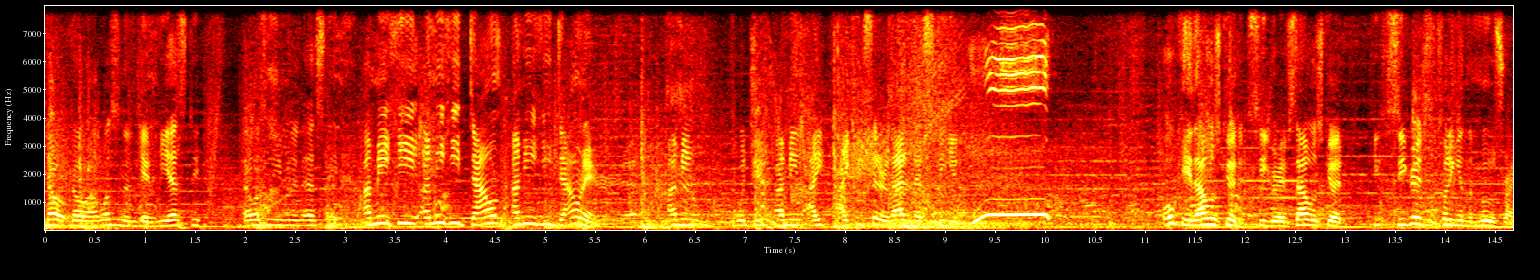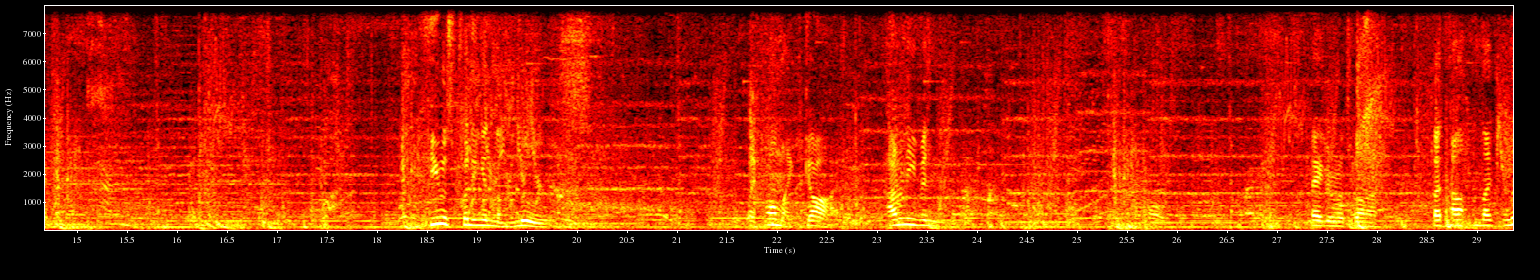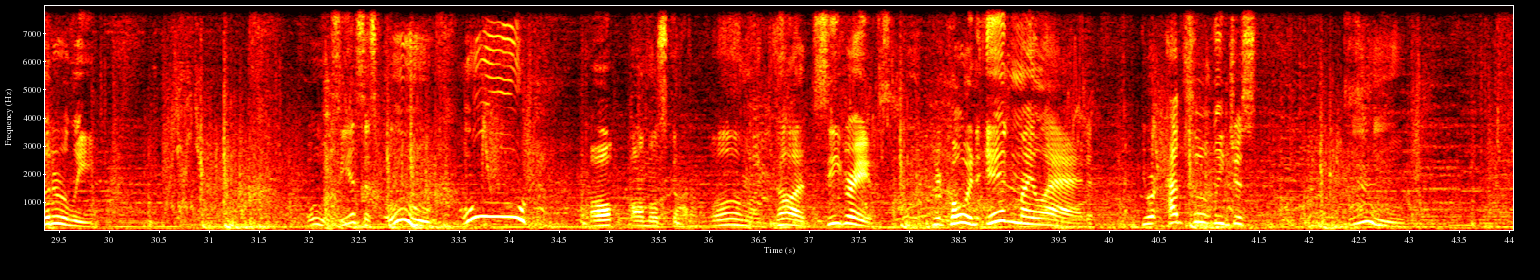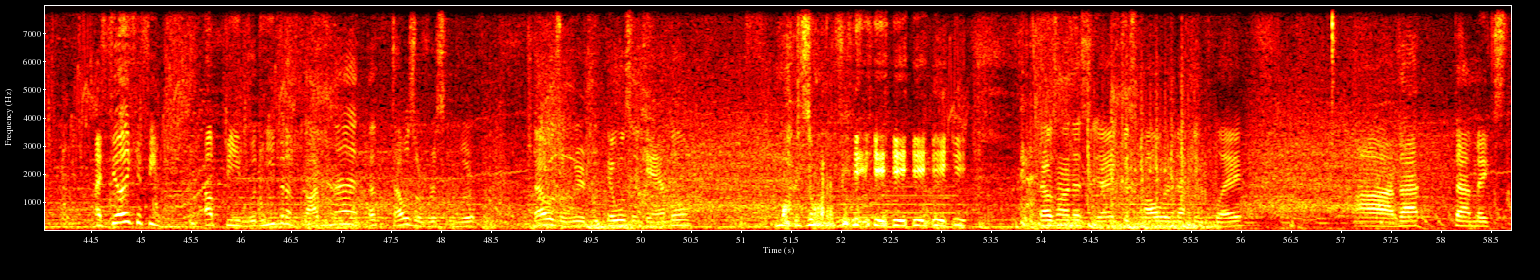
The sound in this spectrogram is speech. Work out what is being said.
No, no, that wasn't his game. He SD. That wasn't even an SD. I mean, he. I mean, he down. I mean, he down aired it. I mean, would you? I mean, I. I consider that an SD. Okay, that was good, Seagraves. That was good. Seagraves is putting in the moves right now. He was putting in the moves. Like, oh my god. I don't even. What's going on. But, uh, like, literally... Ooh, ZSS. Ooh! Ooh! Oh, almost got him. Oh my god. Seagraves, you're going in, my lad. You're absolutely just... Ooh. I feel like if he upbeat, would he even have gotten that? That, that was a risk. That was a weird... It was a gamble. Be. that was on this, yeah, just all or nothing play. Ah, that that makes.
